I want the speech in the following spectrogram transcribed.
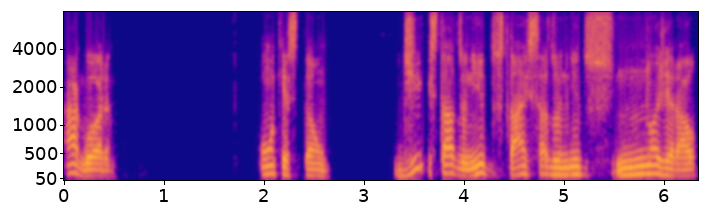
agora com a questão de Estados Unidos, tá? Estados Unidos no geral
